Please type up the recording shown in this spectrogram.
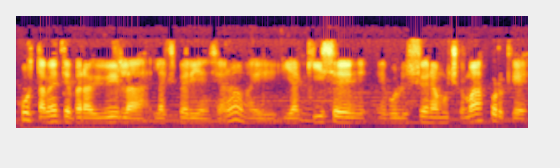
justamente para vivir la, la experiencia, ¿no? Y, y aquí se evoluciona mucho más porque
